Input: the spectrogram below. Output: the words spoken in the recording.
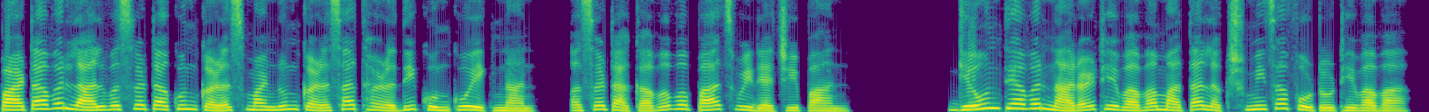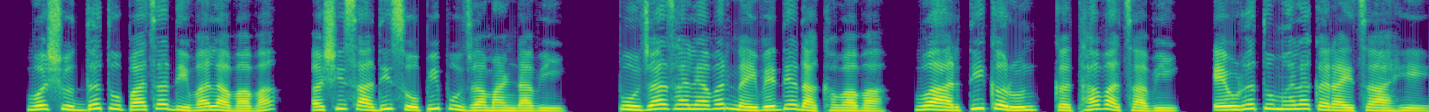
पाटावर लाल वस्त्र टाकून कळस मांडून कळसात हळदी कुंकू एकनान असं टाकावं व पाच विड्याची पान. घेऊन त्यावर नारळ ठेवावा माता लक्ष्मीचा फोटो ठेवावा व शुद्ध तुपाचा दिवा लावावा. अशी साधी सोपी पूजा मांडावी. पूजा झाल्यावर नैवेद्य दाखवावा व आरती करून कथा वाचावी. एवढं तुम्हाला करायचं आहे.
